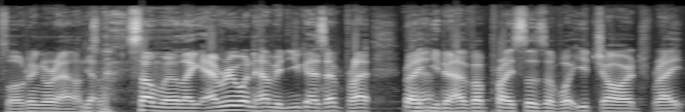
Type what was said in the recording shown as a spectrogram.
floating around Yep. somewhere. Like everyone, having, you guys have pri- right? Yeah. You know, have a price list of what you charge, right?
